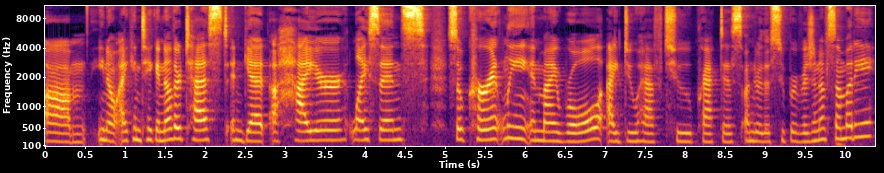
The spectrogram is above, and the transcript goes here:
um, you know, I can take another test and get a higher license. So currently in my role, I do have to practice under the supervision of somebody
